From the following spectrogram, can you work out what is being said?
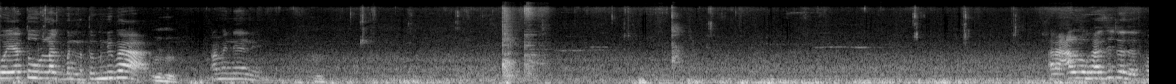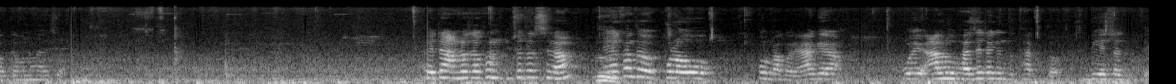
ওই এত উল লাগবে না তুমি নিবা? আমি নিয়ে নিই। আর আলু ভাজিটা দেখো কেমন হয়েছে। এটা আমরা যখন ছোট ছিলাম এখন তো পোলাও কোরমা করে। আগে ওই আলু ভাজিটা কিন্তু থাকতো বিয়েটা দিতে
